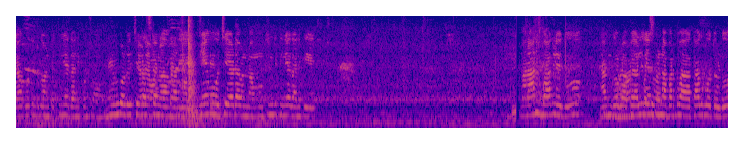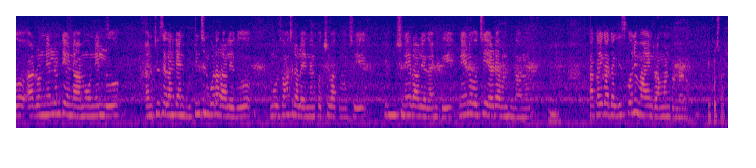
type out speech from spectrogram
లేకపోతే ఇంటిగా ఉంటే తినేదానికి కొంచెం మేము కూడా వచ్చి కష్టంగా ఉంది మేము వచ్చి ఏడా ఉన్నాము తిండి తినేదానికి. మా నాన్నకి బాగలేదు. నాకు ఇంకో పెళ్ళి చేసుకుని నా భర్త తాగుబోతాడు. ఆ రెండు నెలలు ఉంటే మూడు నెలలు. ఆయన చూసేదానికి ఆయన పింఛన్ కూడా రాలేదు. మూడు సంవత్సరాలు అయింది ఆయన పక్షవాతం వచ్చి పింఛనే రాలేదు ఆయనకి. నేను వచ్చి ఏడామంటున్నాను నా కై కాగితాలు తీసుకొని మా ఆయన రమ్మంటున్నాడు. ఇంకోసారి.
